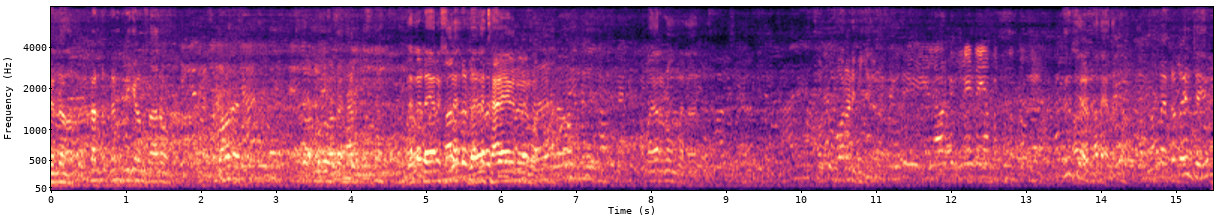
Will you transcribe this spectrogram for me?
ചെല്ലാം കണ്ട് കണ്ടിരിക്കണം സാധനം വളരെ. നല്ല ഡയറക്ഷൻ ഛായാഗ്രഹണം അതെ അതെ. നമ്മൾ എന്റർടൈൻ ചെയ്യും.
